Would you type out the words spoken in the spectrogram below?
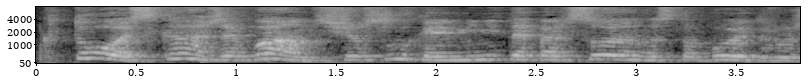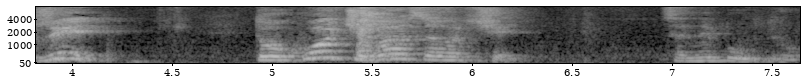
хтось каже вам, що слухай, мені тепер соромно з тобою дружити, то хочу вас огорчити. Це не був друг.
